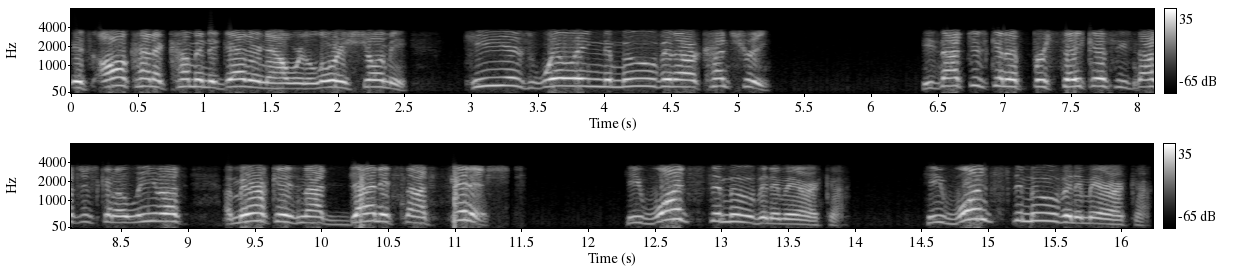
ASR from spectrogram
it's all kind of coming together now where the Lord is showing me. He is willing to move in our country. He's not just going to forsake us. He's not just going to leave us. America is not done. It's not finished. He wants to move in America. He wants to move in America.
